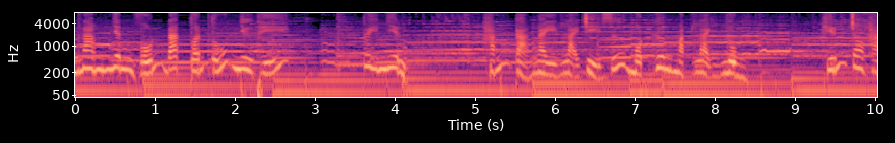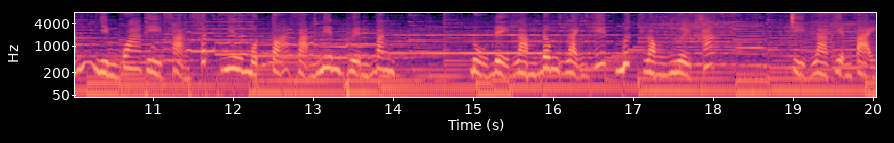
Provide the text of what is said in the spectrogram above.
Nam nhân vốn đã tuấn tú như thế. Tuy nhiên, Hắn cả ngày lại chỉ giữ một gương mặt lạnh lùng. Khiến cho hắn nhìn qua thì phản phất như một tòa vạn niên huyền băng. Đủ để làm đông lạnh hết mức lòng người khác. Chỉ là hiện tại,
